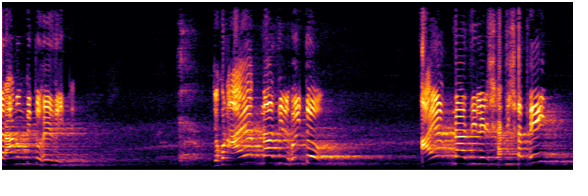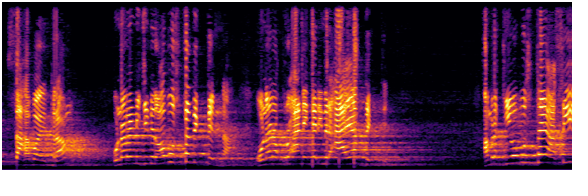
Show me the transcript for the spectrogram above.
তারা আনন্দিত হয়ে যাইতেন। যখন আয়াত নাজিল হইতো, আয়াত নাজিলের সাথে সাথেই সাহাবা একরাম, ওনারা নিজেদের অবস্থা দেখতেন না। ওনারা কোরআনে কারিমের আয়াত দেখতেন। আমরা কি অবস্থায় আসি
